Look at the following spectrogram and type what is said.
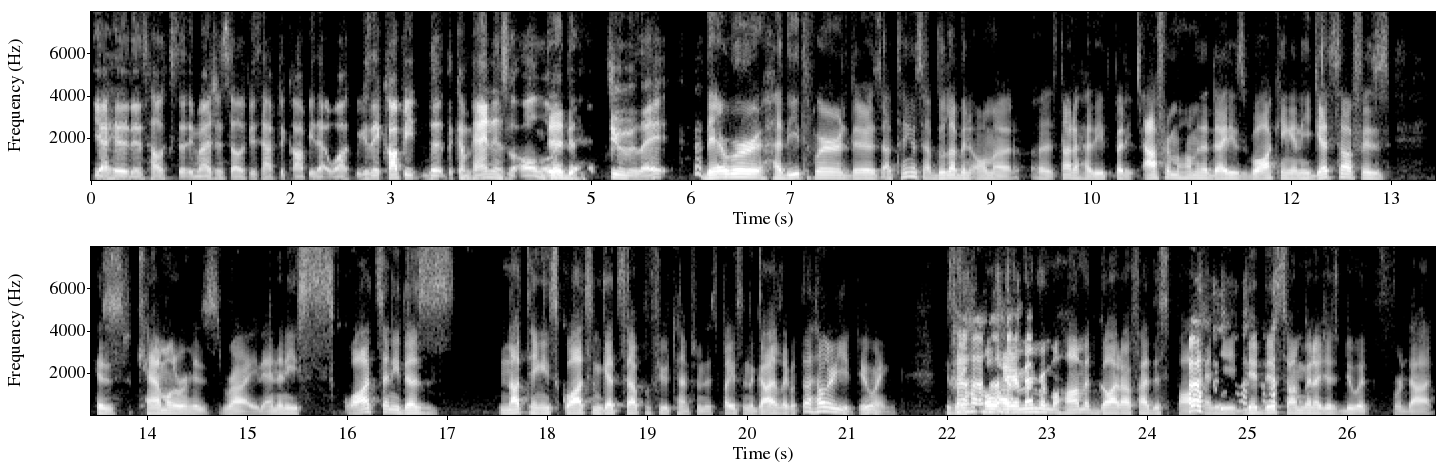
yeah, here it is. Hulk said, "Imagine Salafis have to copy that walk because they copied the the companions all over Did. the too, right?" There were hadith where there's I think it's Abdullah bin Omar. Uh, it's not a hadith, but after Muhammad had died, he's walking and he gets off his his camel or his ride, and then he squats and he does nothing. He squats and gets up a few times from this place, and the guy's like, "What the hell are you doing?" He's like, "Oh, I remember Muhammad got off at this spot and he did this, so I'm gonna just do it for that."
